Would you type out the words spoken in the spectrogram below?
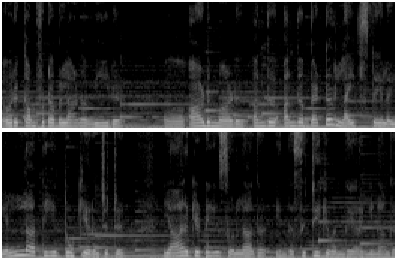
ஒரு கம்ஃபர்டபுளான வீடு ஆடு மாடு அந்த அந்த பெட்டர் லைஃப் ஸ்டைலை எல்லாத்தையும் தூக்கி எறிஞ்சிட்டு யாருக்கிட்டேயும் சொல்லாத இந்த சிட்டிக்கு வந்து இறங்கினாங்க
